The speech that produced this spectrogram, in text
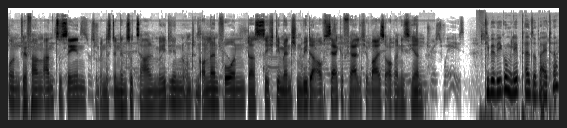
und wir fangen an zu sehen, zumindest in den sozialen Medien und in Online-Foren, dass sich die Menschen wieder auf sehr gefährliche Weise organisieren. Die Bewegung lebt also weiter?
